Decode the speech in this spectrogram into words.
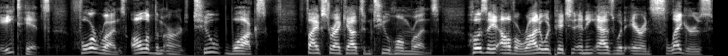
eight hits, four runs, all of them earned, two walks, five strikeouts, and two home runs. Jose Alvarado would pitch an inning, as would Aaron Slegers,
